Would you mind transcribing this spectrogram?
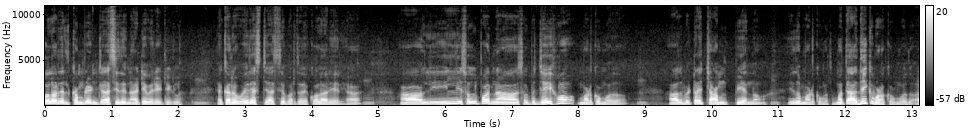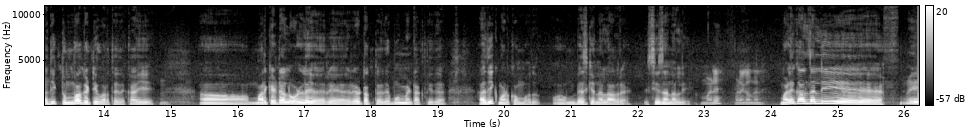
ಕೋಲಾರದಲ್ಲಿ ಕಂಪ್ಲೇಂಟ್ ಜಾಸ್ತಿ ಇದೆ ನಾಟಿ ವೆರೈಟಿಗಳು ಯಾಕಂದರೆ ವೈರಸ್ ಜಾಸ್ತಿ ಬರ್ತದೆ ಕೋಲಾರ ಏರಿಯಾ ಅಲ್ಲಿ ಇಲ್ಲಿ ಸ್ವಲ್ಪ ನಾ ಸ್ವಲ್ಪ ಜೈಹೋ ಮಾಡ್ಕೊಬೋದು. ಅದು ಬಿಟ್ಟರೆ ಚಾಂಪಿಯನ್ನು ಇದು ಮಾಡ್ಕೊಬೋದು. ಮತ್ತು ಅದಕ್ಕೆ ಮಾಡ್ಕೊಬೋದು. ಅದಕ್ಕೆ ತುಂಬ ಗಟ್ಟಿ ಬರ್ತಾಯಿದೆ ಕಾಯಿ. ಮಾರ್ಕೆಟಲ್ಲೂ ಒಳ್ಳೆ ರೇ ರೇಟ್ ಆಗ್ತಾಯಿದೆ ಮೂವ್ಮೆಂಟ್ ಆಗ್ತಿದೆ ಅದಕ್ಕೆ ಮಾಡ್ಕೊಬೋದು. ಬೇಸಿಗೆನೆಲ್ಲ ಆದರೆ ಸೀಸನಲ್ಲಿ. ಮಳೆ? ಮಳೆಗಾಲದಲ್ಲಿ? ಮಳೆಗಾಲದಲ್ಲಿ ಈ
